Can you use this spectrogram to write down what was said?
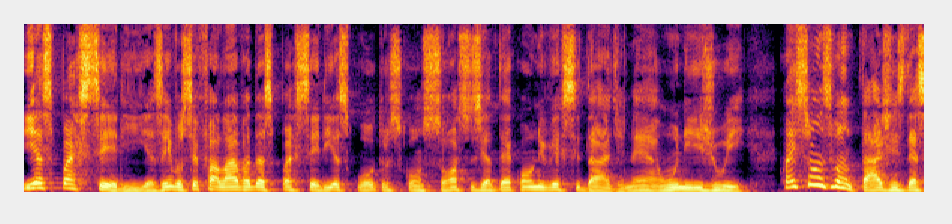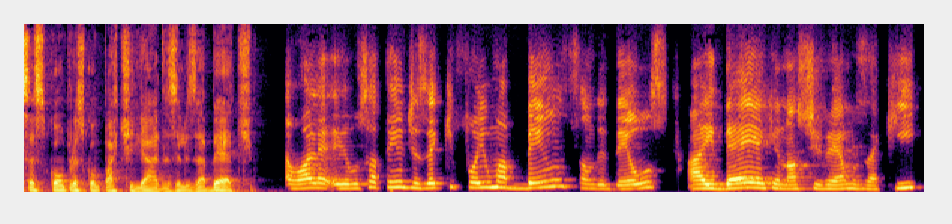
E as parcerias, hein? Você falava das parcerias com outros consórcios e até com a universidade, né? A Uni e Juí. Quais são as vantagens dessas compras compartilhadas, Elizabeth? Olha, eu só tenho a dizer que foi uma bênção de Deus a ideia que nós tivemos aqui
